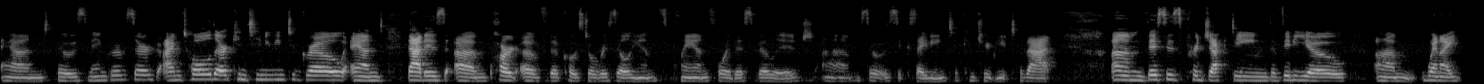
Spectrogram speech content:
and those mangroves are, I'm told, are continuing to grow, and that is um, part of the coastal resilience plan for this village. Um, so it was exciting to contribute to that. Um, this is projecting the video um, when I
